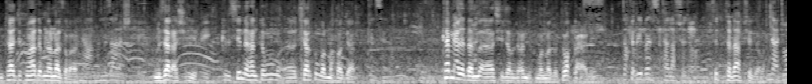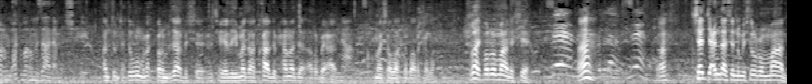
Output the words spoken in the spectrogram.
إنتاجكم هذا من المزرعة. نعم المزارع الشهير من زرع الشحية. إيه. كل سنة أنتم آه، تشاركون بالمهرجان. كل سنة. كم عدد الشجر اللي عندكم المزرعة توقع يعني. تقريبا 6000 شجرة. 6000 شجرة. نعتبر من أكبر المزارع من الشهير. أنتم تعتبرون من أكبر المزارع بالش- بالشحية اللي هي مزرعة خالد محمد أربعان نعم. صحيح ما شاء الله تبارك الله. إيش رأيك بالرمان يا شيخ؟ زين ها؟ الحمد لله. زين. ها؟ شجع الناس إنهم يشترون رمان.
